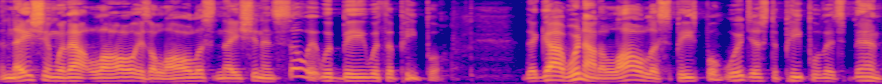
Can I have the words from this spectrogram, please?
a nation without law is a lawless nation, and so it would be with the people that God, we're not a lawless people. We're just a people that's been,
